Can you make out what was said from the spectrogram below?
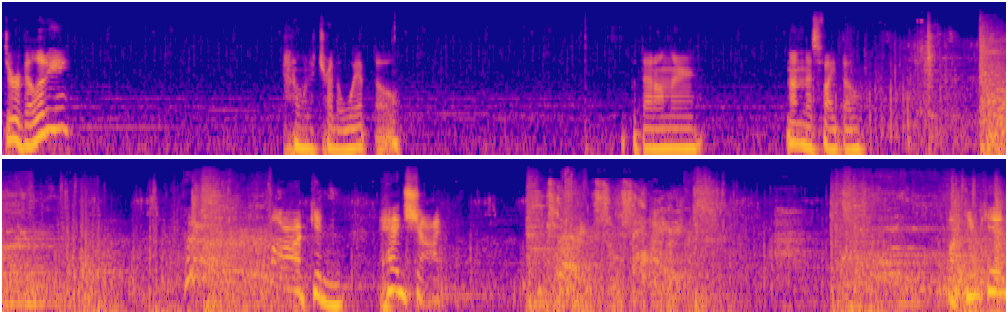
durability? I don't want to try the whip though. Put that on there. Not in this fight though. Fucking headshot. Fuck you, kid.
